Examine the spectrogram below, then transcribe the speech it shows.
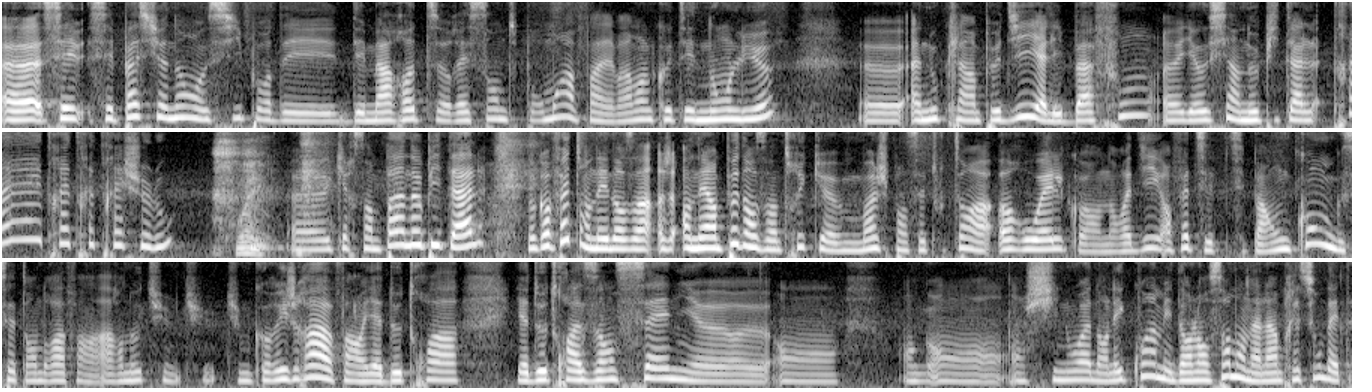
Euh, c'est c'est passionnant aussi pour des, des marottes récentes pour moi. Enfin, il y a vraiment le côté non-lieu. Euh, Anouk l'a un peu dit, il y a les bas-fonds. Euh, il y a aussi un hôpital très, très, très, très chelou Oui. euh, qui ressemble pas à un hôpital. Donc en fait, on est dans un, on est un peu dans un truc. euh, moi, je pensais tout le temps à Orwell, quoi. On aurait dit, en fait, c'est pas Hong Kong cet endroit. Enfin, Arnaud, tu, tu, tu me corrigeras. Enfin, il y a deux trois, y a deux trois enseignes euh, en- en chinois dans les coins, mais dans l'ensemble, on a l'impression d'être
